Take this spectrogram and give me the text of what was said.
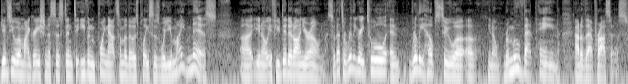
gives you a migration assistant to even point out some of those places where you might miss uh, you know, if you did it on your own. So that's a really great tool and really helps to, uh, uh, you know, remove that pain out of that process.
